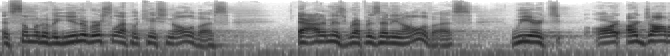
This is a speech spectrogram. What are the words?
as somewhat of a universal application to all of us. Adam is representing all of us. We are to, our, our job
